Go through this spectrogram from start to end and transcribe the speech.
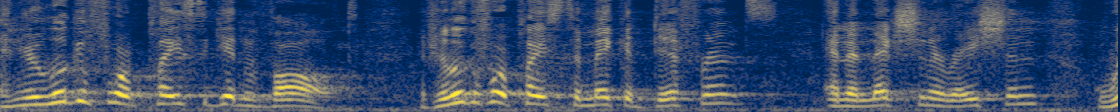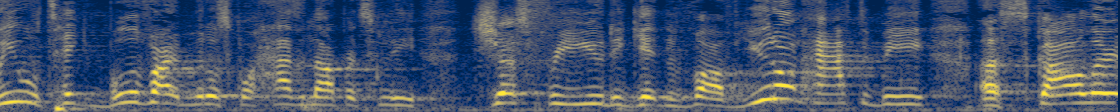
and you're looking for a place to get involved, if you're looking for a place to make a difference, and the next generation, we will take Boulevard Middle School has an opportunity just for you to get involved. You don't have to be a scholar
